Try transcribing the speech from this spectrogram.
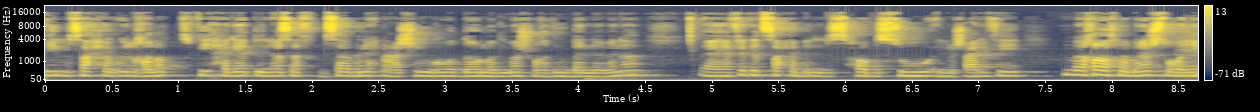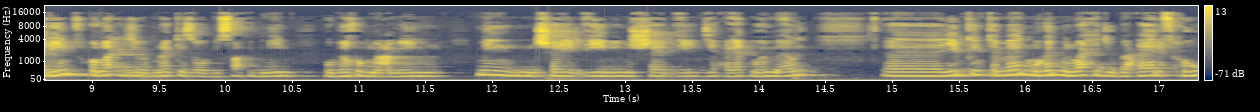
إيه الصح وإيه الغلط. في حاجات للأسف بسبب إن إحنا عايشين جوه الدار ما بنبقاش واخدين بالنا منها. آه، فكرة صاحب اصحاب السوق اللي مش عارف إيه. ما خلاص ما بقناش صغيرين فكل واحد يبقى مركز هو بيصاحب مين وبيخرج مع مين مين شايل إيه مين مش شايل إيه. دي حاجات مهمة قوي يمكن كمان مهم الواحد يبقى عارف حقوقه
